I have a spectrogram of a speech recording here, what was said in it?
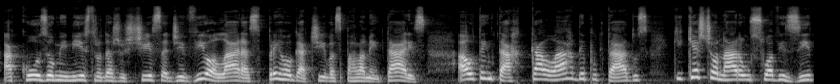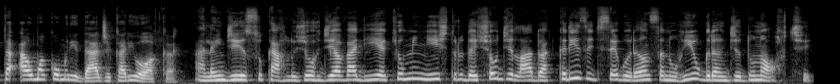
acusa o ministro da Justiça de violar as prerrogativas parlamentares ao tentar calar deputados que questionaram sua visita a uma comunidade carioca. Além disso, Carlos Jordi avalia que o ministro deixou de lado a crise de segurança no Rio Grande do Norte.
